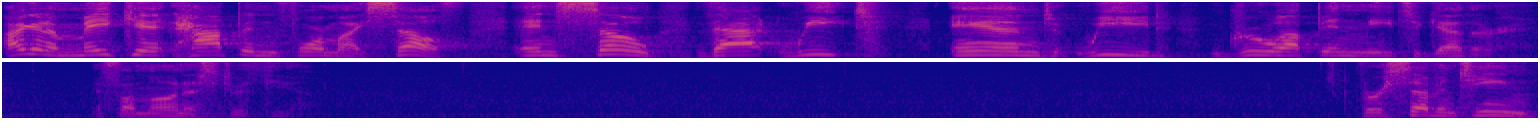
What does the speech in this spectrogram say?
I gotta make it happen for myself. And so that wheat and weed grew up in me together, if I'm honest with you. Verse 17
